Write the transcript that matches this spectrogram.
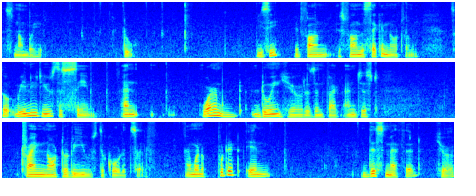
this number here. 2 you see? It found it found the second note for me so we need to use the same. And what I'm doing here is in fact I'm just trying not to reuse the code itself. I'm going to put it in this method here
